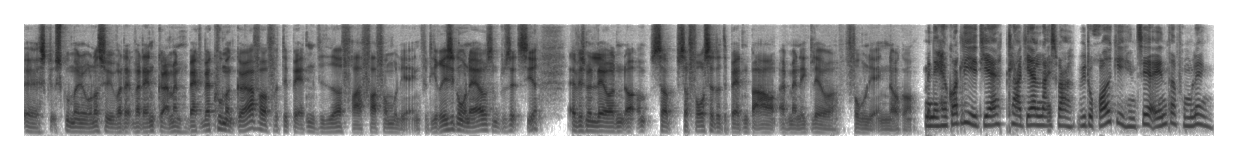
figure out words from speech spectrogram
øh, skulle man jo undersøge, hvordan, hvordan gør man, hvad, hvad kunne man gøre for at få debatten videre fra, fra formuleringen? Fordi risikoen er jo, som du selv siger, at hvis man laver den om, så, så fortsætter debatten bare om, at man ikke laver formuleringen nok om. Men jeg kan godt lide et ja, klart ja eller nej svar. Vil du rådgive hende til at ændre formuleringen?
